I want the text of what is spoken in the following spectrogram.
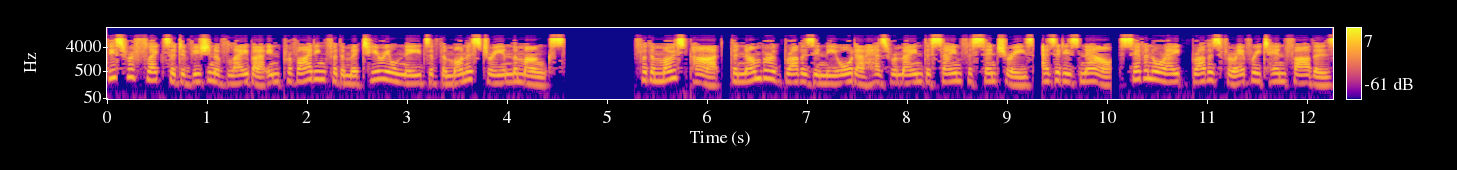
This reflects a division of labor in providing for the material needs of the monastery and the monks. For the most part, the number of brothers in the order has remained the same for centuries, as it is now, seven or eight brothers for every ten fathers.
